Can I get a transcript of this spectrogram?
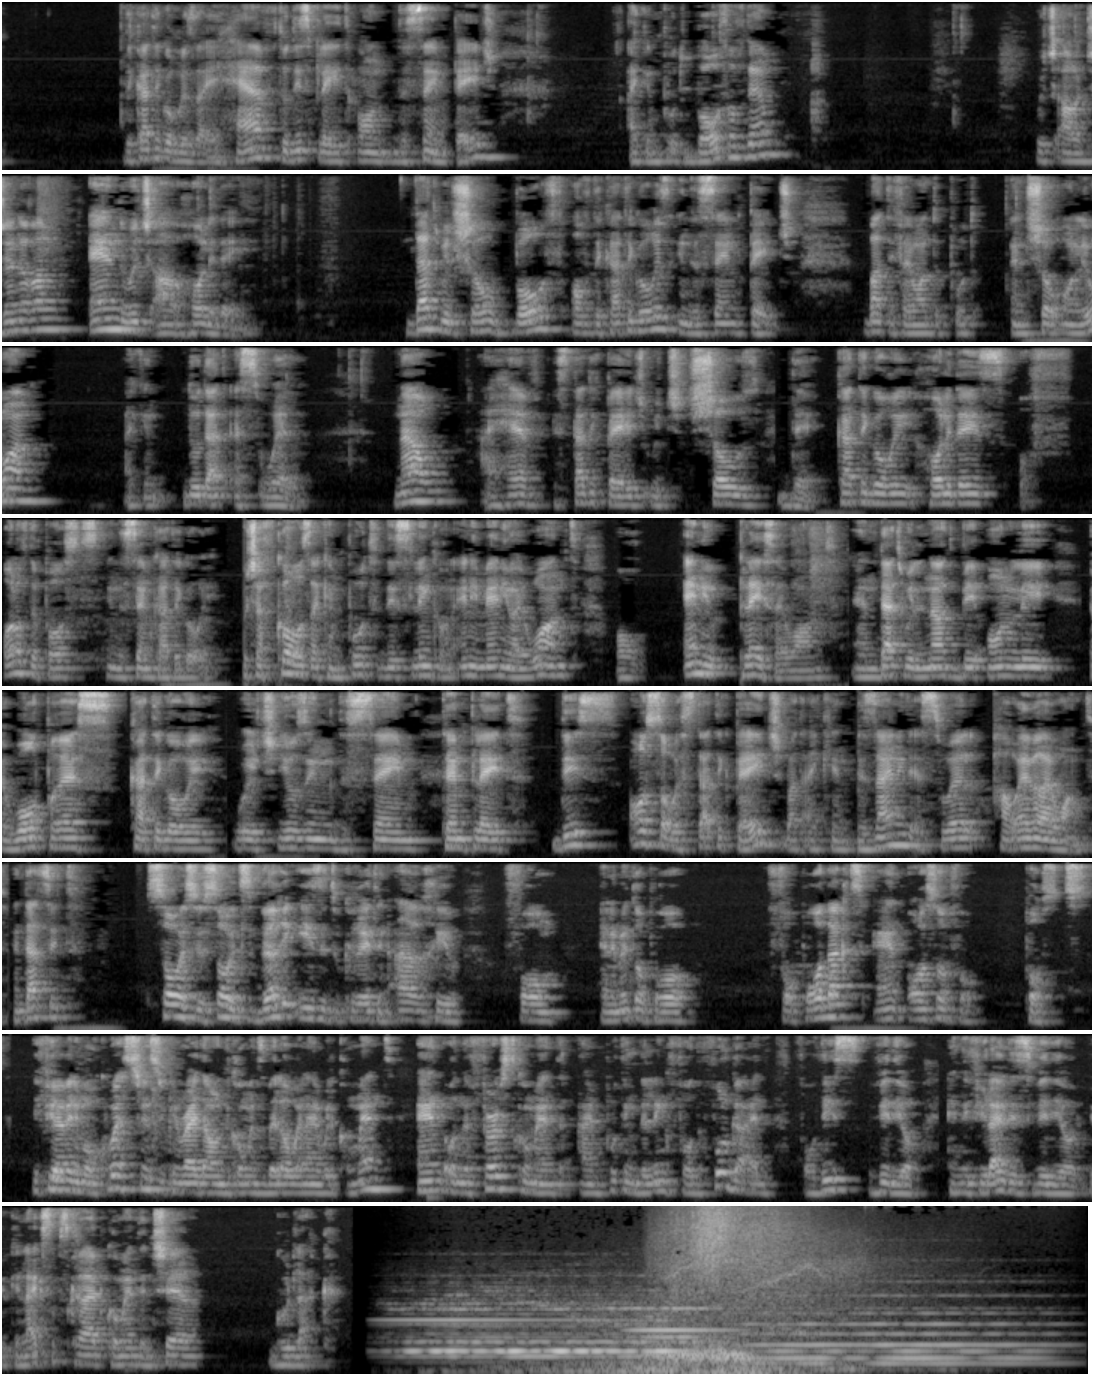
the categories I have to display it on the same page. I can put both of them, which are general and which are holiday. That will show both of the categories in the same page. But if I want to put and show only one, I can do that as well. Now I have a static page which shows the category holidays of all of the posts in the same category which of course I can put this link on any menu I want or any place I want and that will not be only a WordPress category which using the same template this also a static page but I can design it as well however I want and that's it so as you saw it's very easy to create an archive from Elementor Pro for products and also for posts if you have any more questions, you can write down in the comments below and I will comment. And on the first comment, I'm putting the link for the full guide for this video. And if you like this video, you can like, subscribe, comment and share. Good luck.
